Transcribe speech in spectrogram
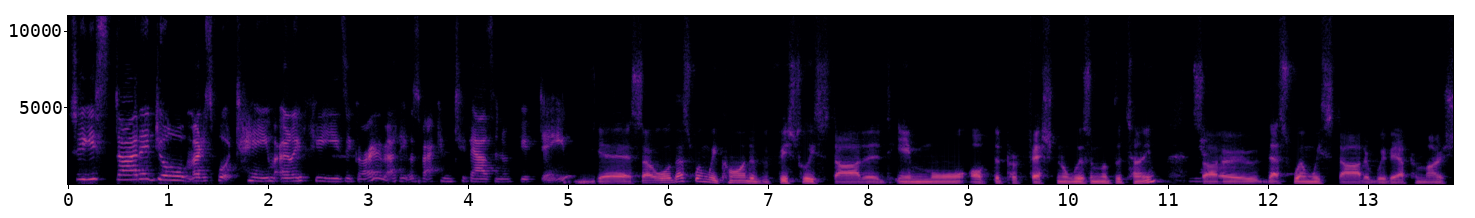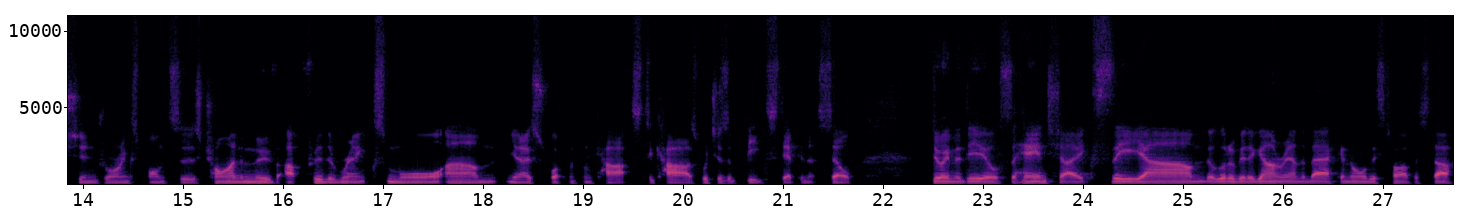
So you started your motorsport team only a few years ago. I think it was back in 2015. Yeah, so well, that's when we kind of officially started in more of the professionalism of the team. Yeah. So that's when we started with our promotion, drawing sponsors, trying to move up through the ranks more. Um, you know, swapping from carts to cars, which is a big step in itself doing the deals, the handshakes, the um, the little bit of going around the back, and all this type of stuff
